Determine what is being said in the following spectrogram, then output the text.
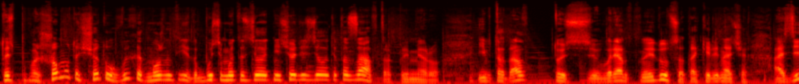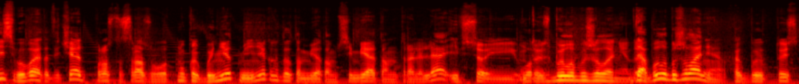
То есть, по большому-то счету, выход можно найти. Допустим, это сделать не сегодня, сделать это завтра, к примеру. И тогда, то есть, варианты найдутся, так или иначе. А здесь, бывает, отвечают просто сразу, вот, ну, как бы нет, мне некогда, там, я там, семья, там, траля-ля, и все. И Ну, вот то есть было бы желание, да, да? было бы желание, как бы, то есть,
